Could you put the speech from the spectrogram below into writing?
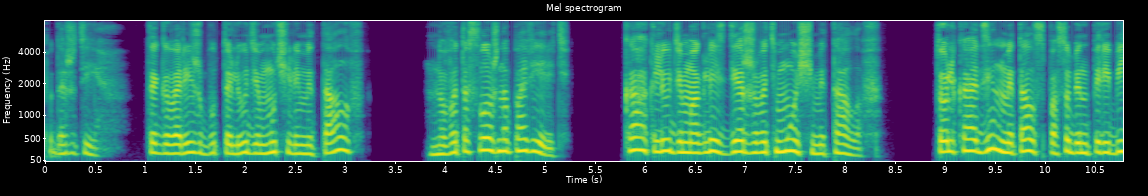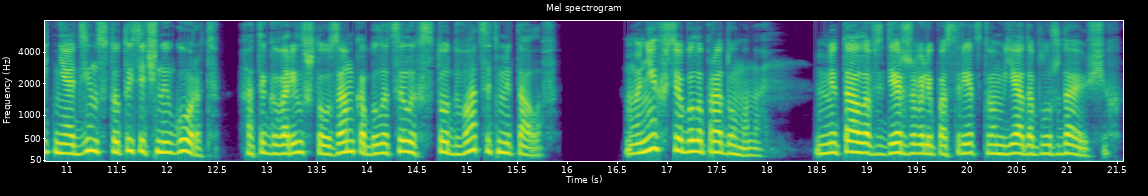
Подожди, ты говоришь, будто люди мучили металлов? Но в это сложно поверить. Как люди могли сдерживать мощь металлов? Только один металл способен перебить не один стотысячный город, а ты говорил, что у замка было целых 120 металлов. У них все было продумано металлов, сдерживали посредством яда блуждающих.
